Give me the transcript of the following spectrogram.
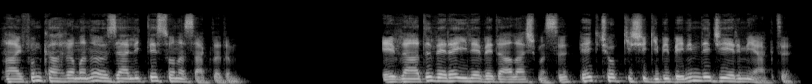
Tayfun kahramanı özellikle sona sakladım. Evladı Vera ile vedalaşması pek çok kişi gibi benim de ciğerimi yaktı.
